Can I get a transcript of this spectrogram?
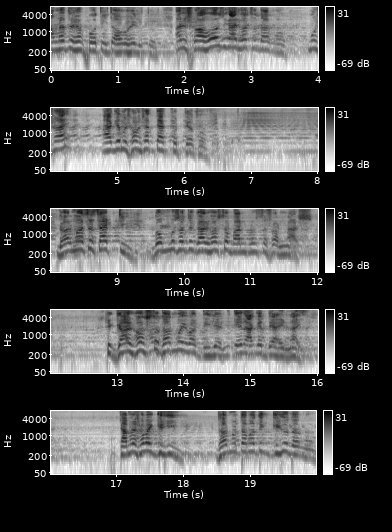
আমরা তো সব পতিত, অবহেলিত। আরে সহজ গাড়ি হচ্ছে ধর্ম। মশাই, আগে আমি সংসার ত্যাগ করতে হতো। ধর্ম আছে চারটি। ব্রহ্মচর্য গার্হস্থ বানপ্রস্থ, সন্ন্যাস। সেই গার্হস্থ ধর্ম এবার দিলেন, এর আগে দেয় নাই। তা আমরা সবাই গৃহী। ধর্ম তো আমাদের গৃহধর্ম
